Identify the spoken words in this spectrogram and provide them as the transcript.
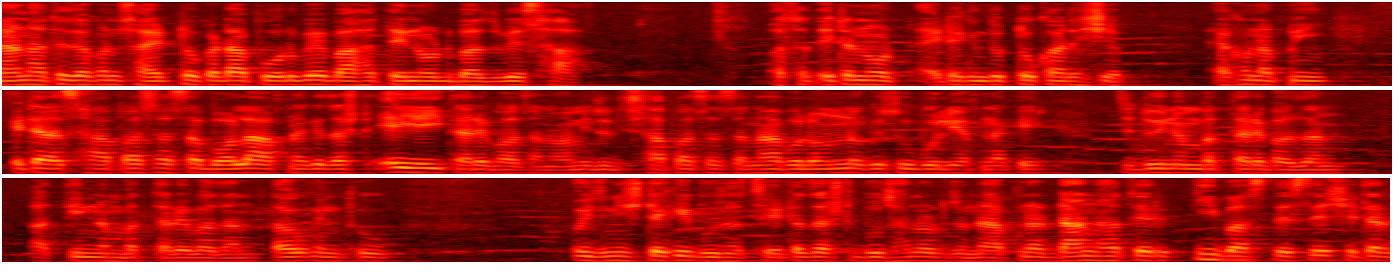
ডান হাতে যখন সাইড টোকাটা পড়বে, বা হাতে নোট বাজবে সা অর্থাৎ এটা নোট এটা কিন্তু টোকার হিসেব। এখন আপনি এটা সাপা সাসা বলা আপনাকে জাস্ট এই এই তারে বাজানো। আমি যদি সাপা সাসা না বলে অন্য কিছু বলি আপনাকে, যে দুই নম্বর তারে বাজান আর তিন নম্বর তারে বাজান, তাও কিন্তু ওই জিনিসটাকেই বোঝাচ্ছে। এটা জাস্ট বোঝানোর জন্য। আপনার ডান হাতের কি বাজতেছে সেটার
